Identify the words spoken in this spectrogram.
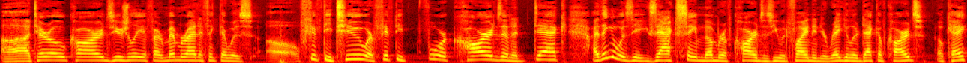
Uh, tarot cards, usually, if I remember right, I think there was oh, 52 or 54 cards in a deck. I think it was the exact same number of cards as you would find in your regular deck of cards, okay?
